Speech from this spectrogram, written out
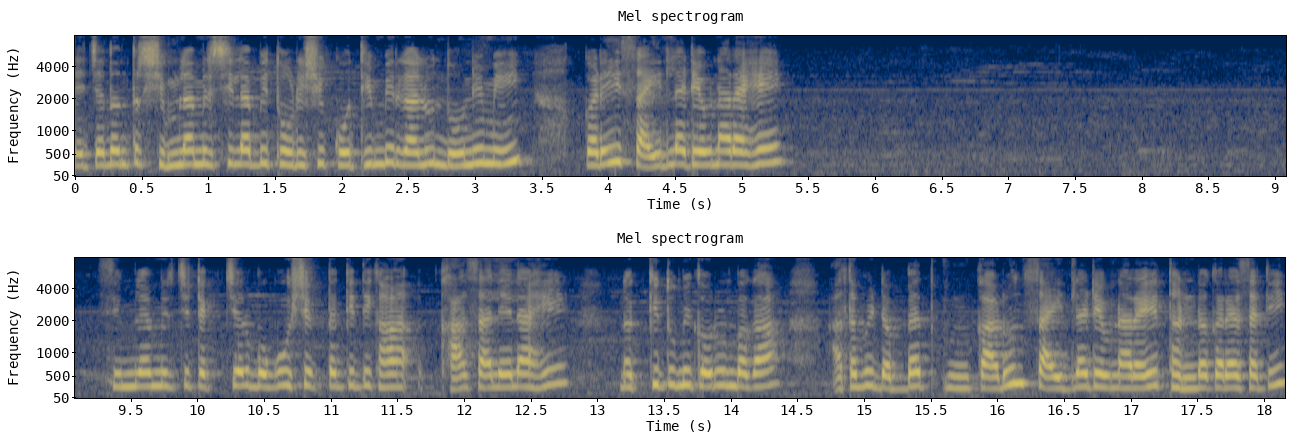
त्याच्यानंतर शिमला मिरचीला बी थोडीशी कोथिंबीर घालून दोन्ही मी कढई साईडला ठेवणार आहे. शिमला मिरची टेक्चर बघू शकता किती खा खास आलेला आहे. नक्की तुम्ही करून बघा. आता मी डब्यात काढून साईडला ठेवणार आहे थंड करायसाठी.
